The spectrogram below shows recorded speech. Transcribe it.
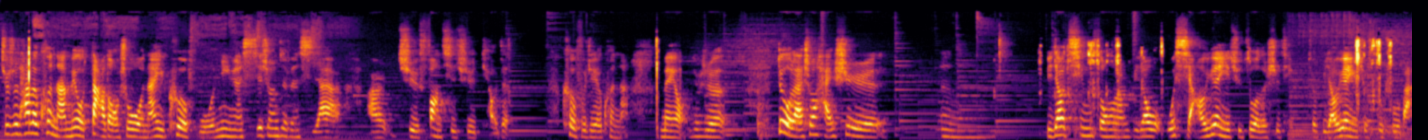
就是他的困难没有大到说我难以克服，我宁愿牺牲这份喜爱而去放弃去调整克服这些困难，没有。就是对我来说还是嗯比较轻松，然后比较我想要愿意去做的事情，就比较愿意去付出吧。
